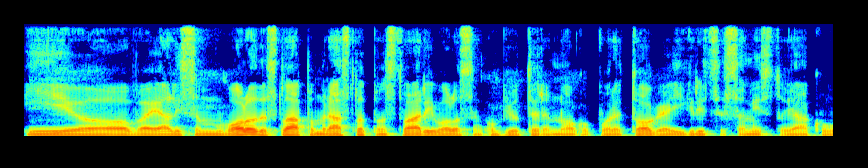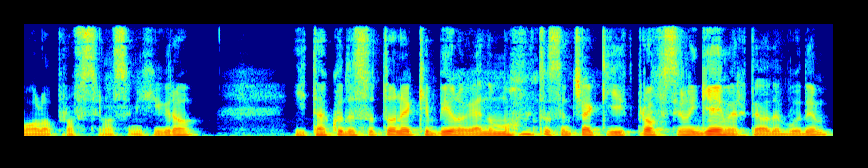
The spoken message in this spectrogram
I, ovaj, ali sam volao da sklapam, rasklapam stvari, volao sam kompjutere mnogo pored toga, igrice sam isto jako volao, profesionalno sam ih igrao. I tako da su to neke bilo. U jednom momentu sam čak i profesionalni gamer hteo da budem,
